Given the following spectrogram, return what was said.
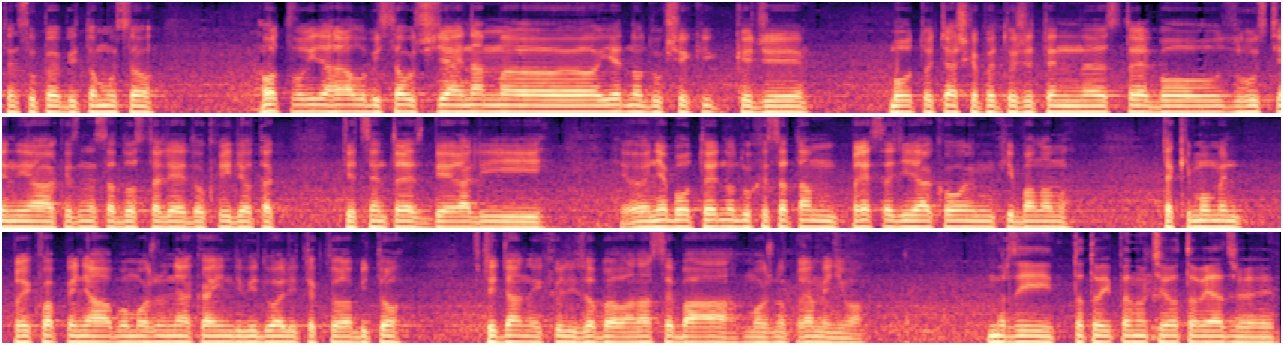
ten super by to musel otvoriť a hralo by sa určite aj nám e, jednoduchšie, keďže bolo to ťažké, pretože ten stred bol zhustený a keď sme sa dostali aj do krídel, tak tie centre zbierali nebolo to jednoduché sa tam presadiť, ako im chýbal nám taký moment prekvapenia alebo možno nejaká individualita, ktorá by to v tej danej chvíli zobrala na seba a možno premenila. Mrzí toto vypadnutie o to viac, že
